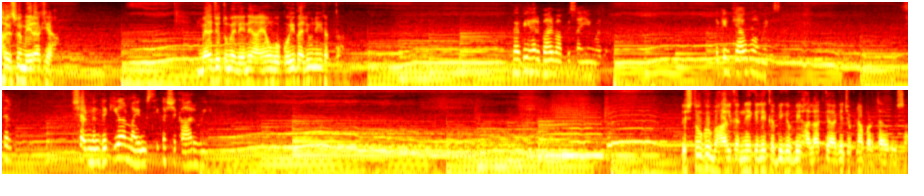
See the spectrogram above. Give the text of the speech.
और इसमें मेरा क्या? मैं जो तुम्हें लेने आया हूँ वो कोई वैल्यू नहीं रखता। मैं भी हर बार वापस आई हूँ लेकिन क्या हुआ मेरे साथ? शर्मिंदगी और मायूसी का शिकार हुई। रिश्तों को बहाल करने के लिए कभी कभी हालात के आगे झुकना पड़ता है रूसा।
